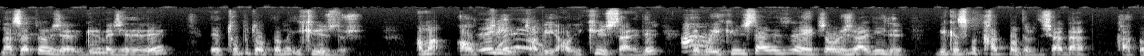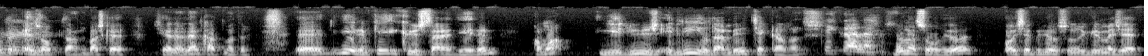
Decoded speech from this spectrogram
Nasrettin Hoca gülmeceleri e, topu toplamı 200'dür. Ama 600 Öyle mi? tabii 200 tanedir ve Aa. bu 200 tanesi de hepsi orijinal değildir. Bir kısmı katmadır, dışarıdan katmadır, Hmm. Ezop'tan, başka şeylerden katmadır. E, diyelim ki 200 tane diyelim ama 750 yıldan beri tekrarlanır. Tekrarlanır. Bu nasıl oluyor? Oysa biliyorsunuz gülmece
